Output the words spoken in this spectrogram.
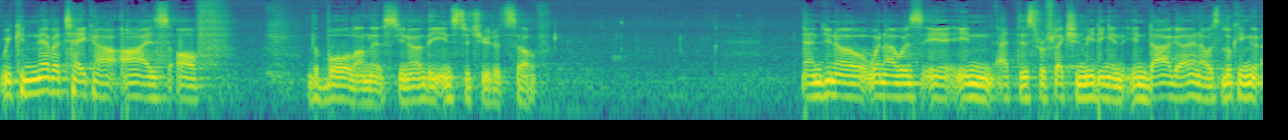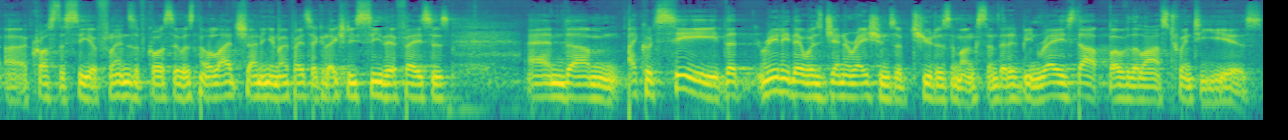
we can never take our eyes off the ball on this, you know, the Institute itself. And you know, when I was in, at this reflection meeting in, in Daga and I was looking uh, across the sea of friends, of course, there was no light shining in my face. I could actually see their faces. And um, I could see that really there was generations of tutors amongst them that had been raised up over the last 20 years.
